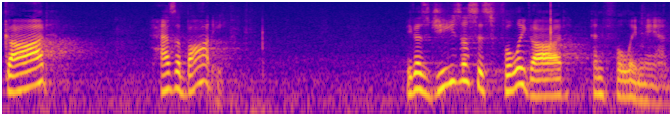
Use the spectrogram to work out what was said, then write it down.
God has a body. Because Jesus is fully God and fully man.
